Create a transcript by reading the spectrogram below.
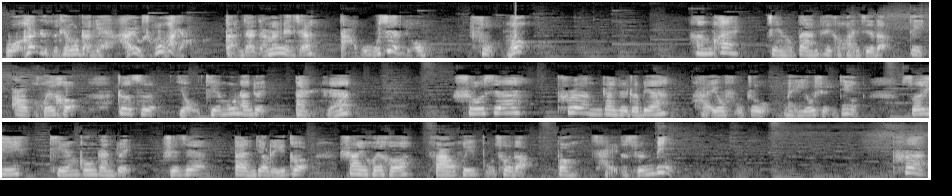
我看这次天空战队还有什么花样，敢在咱们面前打无限流，做梦！很快进入半 pick 环节的第二个回合。这次有天宫战队扮人。首先，Prime 战队这边还有辅助没有选定，所以天宫战队直接办掉了一个上一回合发挥不错的旺财的孙膑。Prime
